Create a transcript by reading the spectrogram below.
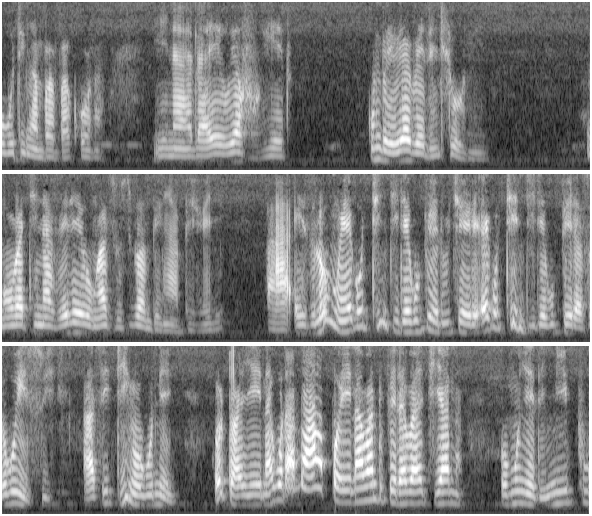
ukuthi ngihambahamba khona yena laye uyavukelwa kumbe uyabe lenhloni ngoba thina vele ungaze usibambe ngaphi vele? Ah as long ekuthintile kuphela utshele ekuthintile kuphela sokuyiswi asidingi okuningi kodwa yena kulalapho yena abantu phela bayatshiyana omunye liniphu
